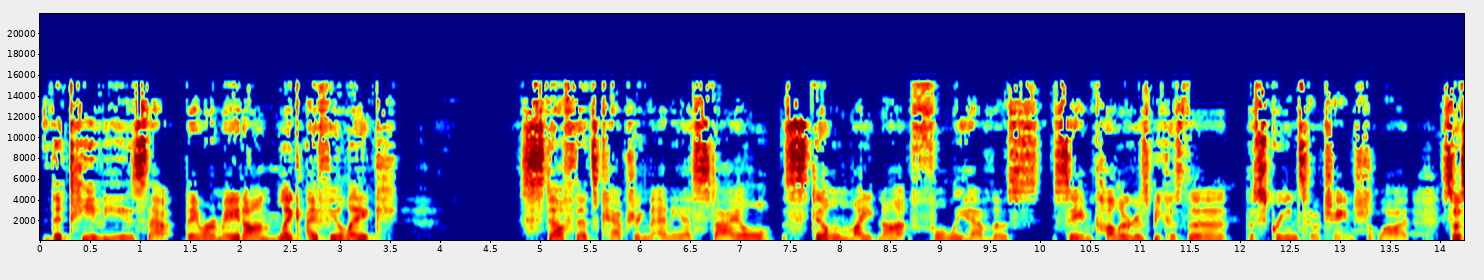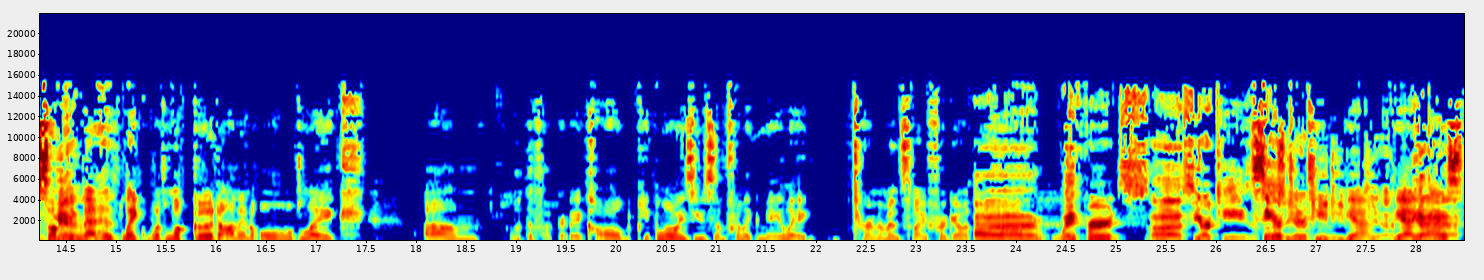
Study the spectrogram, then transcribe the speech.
the TVs that they were made on. Mhm. Like, I feel like stuff that's capturing the NES style still might not fully have those same colors because the, the screens have changed a lot. So something Yeah. that has, like, would look good on an old, like, um, what the fuck are they called? People always use them for, like, melee tournaments and I forget what they're called. uh, Wavebirds, uh, CRTs. CRT, CRT TV, TVs, yeah, yeah. yeah, yeah. Yeah, It's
